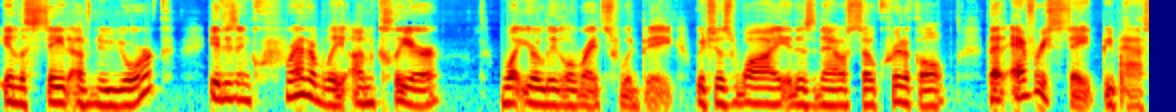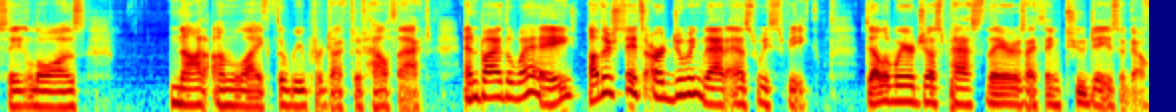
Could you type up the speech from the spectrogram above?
in the state of New York, it is incredibly unclear what your legal rights would be, which is why it is now so critical that every state be passing laws not unlike the Reproductive Health Act. And by the way, other states are doing that as we speak. Delaware just passed theirs, I think, two days ago.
